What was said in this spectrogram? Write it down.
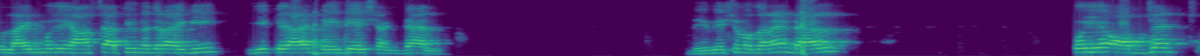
तो लाइट मुझे यहाँ से आती हुई नज़र आएगी। ये क्या है? डेविएशन डेल डेविएशन होता है डेल तो ये ऑब्जेक्ट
